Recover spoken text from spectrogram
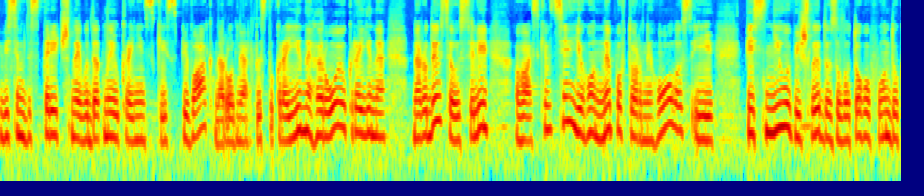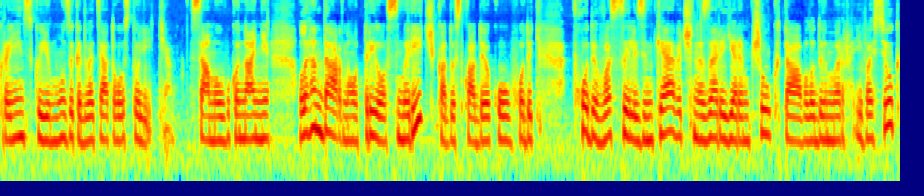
80-річний видатний український співак, народний артист України, герой України, народився у селі Васьківці. Його неповторний голос і пісні увійшли до золотого фонду української музики ХХ століття. Саме у виконанні легендарного тріо Смирічка, до складу якого входить входив Василь Зінкевич, Назарій Яремчук та Володимир Івасюк.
